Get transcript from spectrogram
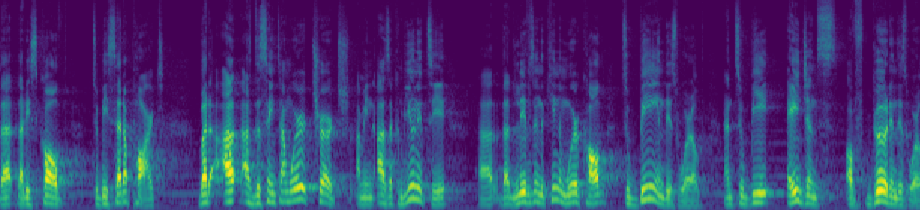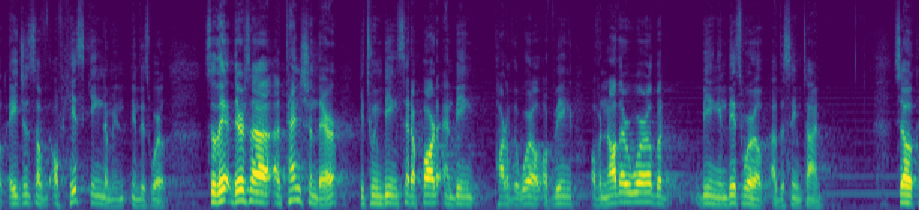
that, that is called to be set apart, but at the same time, we're a church, I mean, as a community uh, that lives in the kingdom, we're called to be in this world and to be agents of good in this world, agents of, of His kingdom in, in this world. So there, there's a, a, tension there between being set apart and being part of the world, of being of another world, but being in this world at the same time. So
